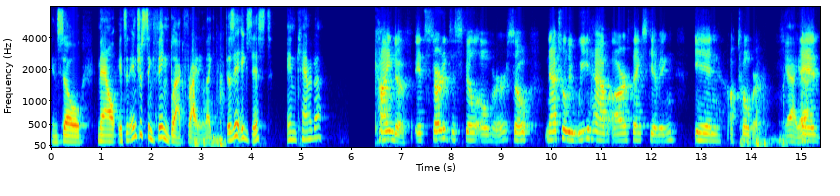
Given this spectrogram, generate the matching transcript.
And so now it's an interesting thing, Black Friday. Like, does it exist in Canada? Kind of. It started to spill over. So naturally, we have our Thanksgiving in October. Yeah, yeah. And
